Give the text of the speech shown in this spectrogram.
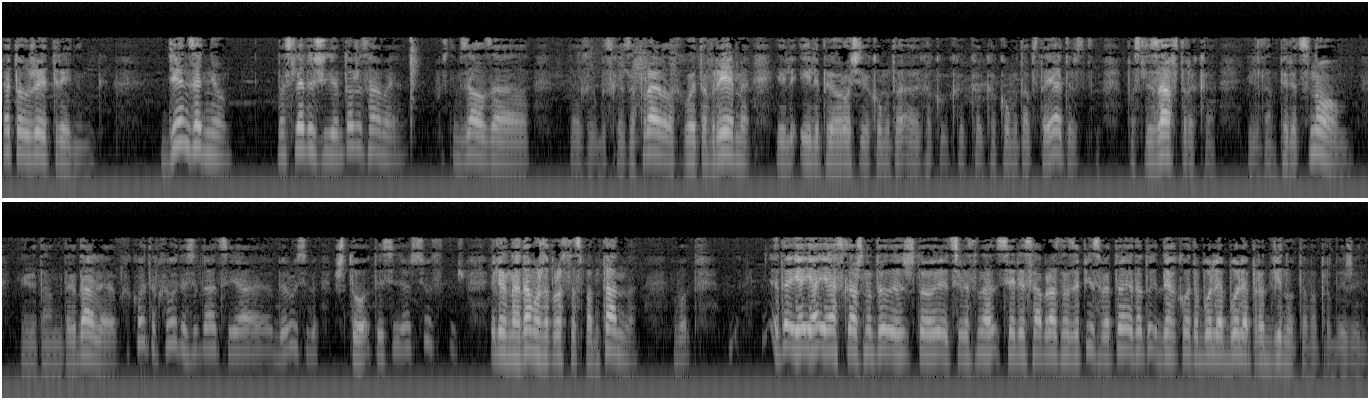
это уже и тренинг. День за днем. На следующий день то же самое. Допустим, взял за э, как бы сказать, за правило какое-то время или, или приурочить какому-то, э, как, какому-то обстоятельству после завтрака или там перед сном или там и так далее. В какой-то, в какой-то ситуации я беру себе, что ты сейчас чувствуешь. Или иногда можно просто спонтанно. Вот. Это я, я, я сказал, что, что целесообразно записывать, то это для какого-то более, более продвинутого продвижения.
